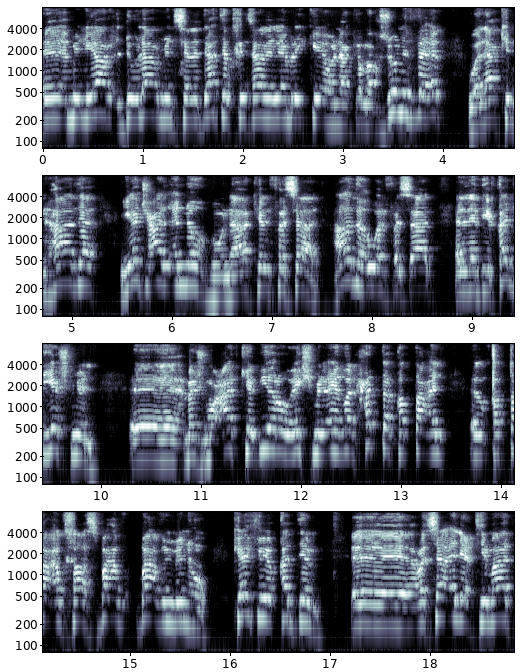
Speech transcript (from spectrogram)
آه، مليار دولار من سندات الخزانة الأمريكية. هناك مخزون الذهب ولكن هذا يجعل أنه هناك الفساد، هذا هو الفساد الذي قد يشمل آه، مجموعات كبيرة ويشمل أيضا حتى قطاع القطاع الخاص بعض بعض منه كيف يقدم آه، رسائل اعتماد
